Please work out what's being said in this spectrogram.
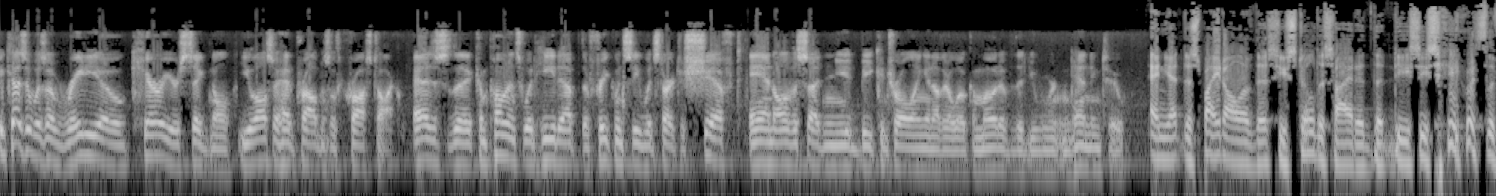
because it was a radio carrier signal, you also had problems with crosstalk. As the components would heat up, the frequency would start to shift, and all of a sudden you'd be controlling another locomotive that you weren't intending to. And yet, despite all of this, you still decided that DCC was the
